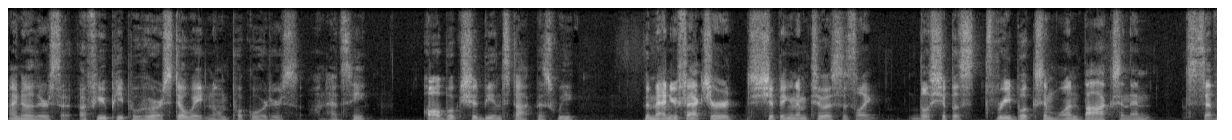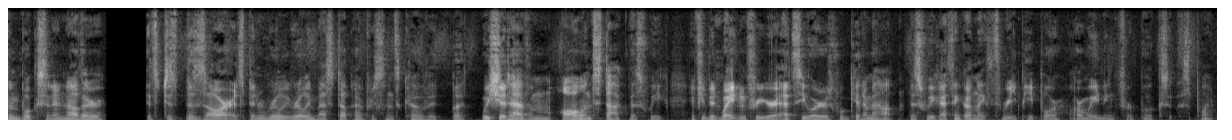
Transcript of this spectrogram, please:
I know there's a, a few people who are still waiting on book orders on Etsy. All books should be in stock this week. The manufacturer shipping them to us is like they'll ship us three books in one box and then seven books in another. it's just bizarre. It's been really, really messed up ever since COVID, but we should have them all in stock this week. If you've been waiting for your Etsy orders, we'll get them out this week. I think only three people are waiting for books at this point.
